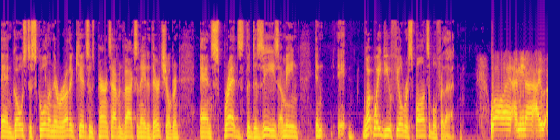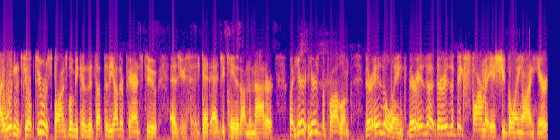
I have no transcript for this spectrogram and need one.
and goes to school, and there are other kids whose parents haven't vaccinated their children, and spreads the disease, I mean, in, in what way do you feel responsible for that? I, I mean, I, I wouldn't feel too responsible because it's up to the other parents to, as you said, get educated on the matter. But here, here's the problem. There is a link. There is a there is a big pharma issue going on here.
